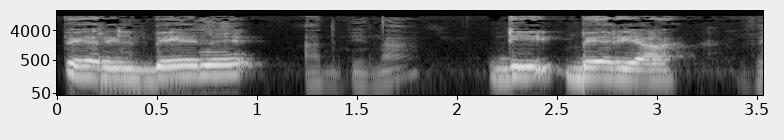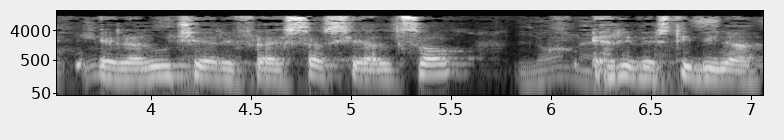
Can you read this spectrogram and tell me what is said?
per il bene di Beria e la luce riflessa si alzò e rivestì Binah.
